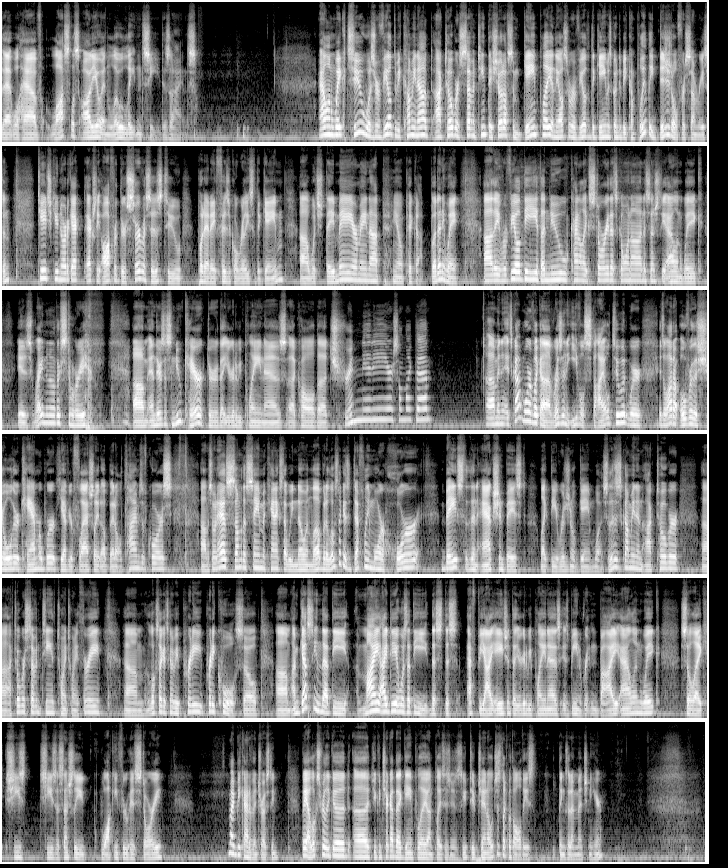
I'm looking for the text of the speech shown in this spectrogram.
that will have lossless audio and low latency designs. Alan Wake 2 was revealed to be coming out October 17th. They showed off some gameplay and they also revealed that the game is going to be completely digital for some reason. THQ Nordic actually offered their services to put out a physical release of the game, uh, which they may or may not, you know, pick up. But anyway, uh, they revealed the the new kind of like story that's going on. Essentially, Alan Wake is writing another story. um, and there's this new character that you're going to be playing as uh, called uh, Trinity or something like that. Um, and it's got more of like a Resident Evil style to it, where it's a lot of over the shoulder camera work. You have your flashlight up at all times, of course. Um, so it has some of the same mechanics that we know and love, but it looks like it's definitely more horror based than action based, like the original game was. So this is coming in October uh, October 17th, 2023. Um, it looks like it's going to be pretty pretty cool. So um, I'm guessing that the my idea was that the this this FBI agent that you're going to be playing as is being written by Alan Wake. So like she's she's essentially walking through his story. Might be kind of interesting. But yeah, looks really good. Uh, you can check out that gameplay on PlayStation's YouTube channel, just like with all these things that I'm mentioning here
